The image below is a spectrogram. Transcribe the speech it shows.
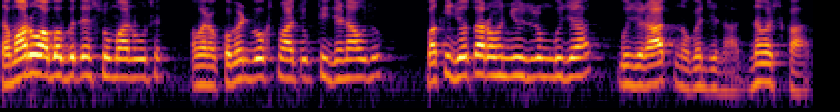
તમારું આ બાબતે શું માનવું છે? અમારા કોમેન્ટ બોક્સમાં અચૂકથી જણાવજો. બાકી જોતા રહો ન્યૂઝ રૂમ ગુજરાત ગુજરાતનો ગજનાદ. નમસ્કાર.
